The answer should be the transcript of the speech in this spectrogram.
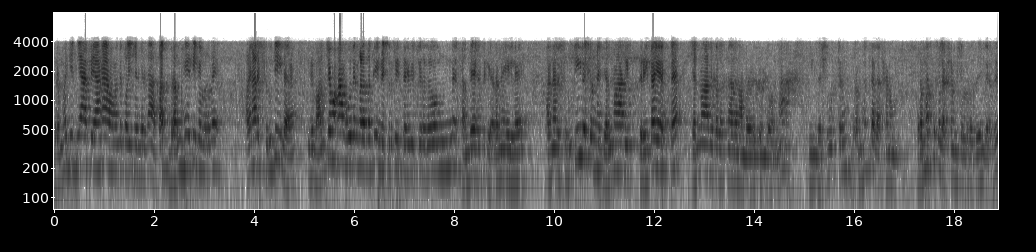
பிரம்ம ஜிஜாசையான அவன் வந்து போய் சேர்ந்திருக்கான் தத் பிரம்மேதி சொல்றதே. அதனால ஸ்ருதியில இது பஞ்சமகாபூதங்களை பத்தி இந்த ஸ்ருதி தெரிவிக்கிறதோன்னு சந்தேகத்துக்கு இடமே இல்லை. அதனால ஸ்ருதியில சொன்ன ஜன்மாதி திரிகயத்தை ஜன்மாதி பதத்தினால நம்ம எடுத்துட்டோம்னா இந்த சூத்திரம் பிரம்மத்த லட்சணம் பிரம்மத்துக்கு லட்சணம் சொல்றதுங்கிறது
